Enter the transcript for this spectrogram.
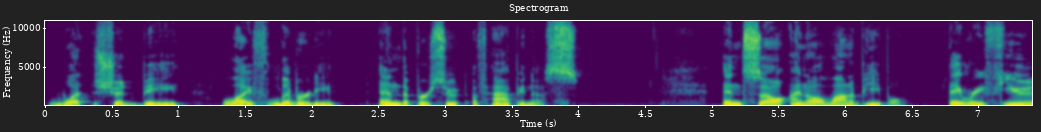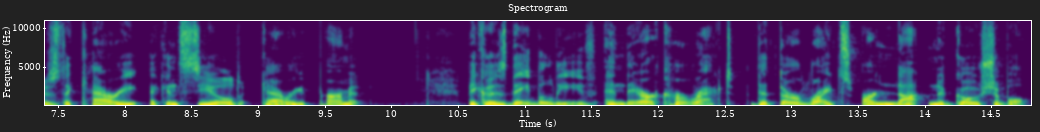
what should be life, liberty, and the pursuit of happiness. And so I know a lot of people, they refuse to carry a concealed carry permit because they believe, and they are correct, that their rights are not negotiable.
